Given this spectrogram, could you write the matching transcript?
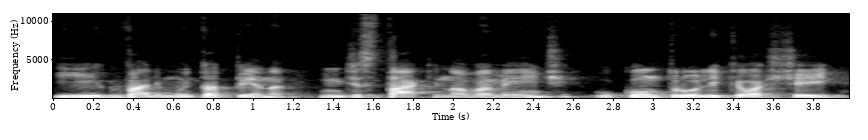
e vale muito a pena. Em destaque novamente, o controle que eu achei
